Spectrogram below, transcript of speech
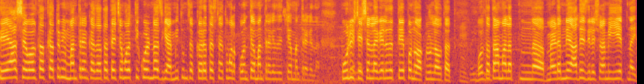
ते असे बोलतात का तुम्ही मंत्र्यांकडे जाता त्याच्यामुळे तिकडनंच घ्या. मी तुमचं करतच नाही. तुम्हाला कोणत्या मंत्र्याकडे जायचं त्या मंत्र्याकडे जा. पोलीस स्टेशनला गेलं तर ते पण वाकलून लावतात. बोलतात आम्हाला मॅडमने आदेश दिल्याशिवाय आम्ही येत नाहीत.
